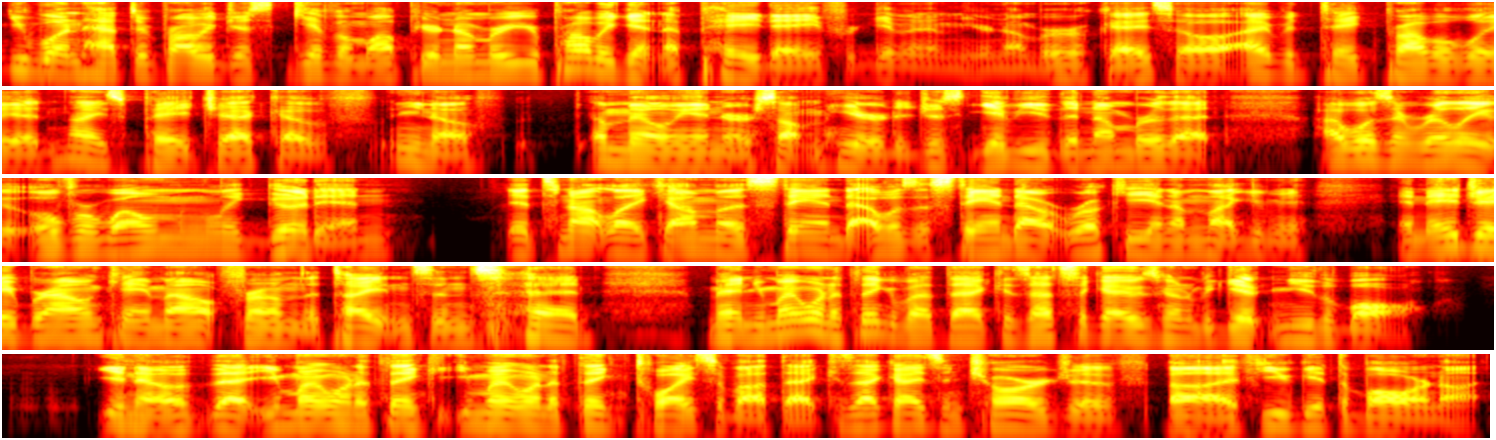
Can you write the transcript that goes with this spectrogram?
you wouldn't have to probably just give him up your number. You're probably getting a payday for giving him your number. Okay, so I would take probably a nice paycheck of you know a million or something here to just give you the number that I wasn't really overwhelmingly good in. It's not like I'm a stand. I was a standout rookie, and I'm not giving you. And AJ Brown came out from the Titans and said, "Man, you might want to think about that because that's the guy who's going to be getting you the ball." you know that you might want to think you might want to think twice about that because that guy's in charge of uh, if you get the ball or not.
